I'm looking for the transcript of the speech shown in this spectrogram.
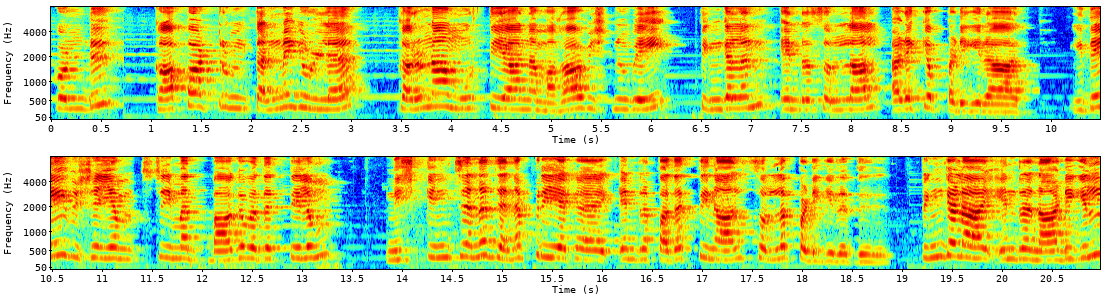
கொண்டு காப்பாற்றும் தன்மையுள்ள கருணாமூர்த்தியான மகாவிஷ்ணுவே பிங்களன் என்ற சொல்லால் அழைக்கப்படுகிறார். இதே விஷயம் ஸ்ரீமத் பாகவதத்திலும் நிஷ்கிஞ்சன ஜனப்பிரியக என்ற பதத்தினால் சொல்லப்படுகிறது. பிங்களா என்ற நாடியில்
